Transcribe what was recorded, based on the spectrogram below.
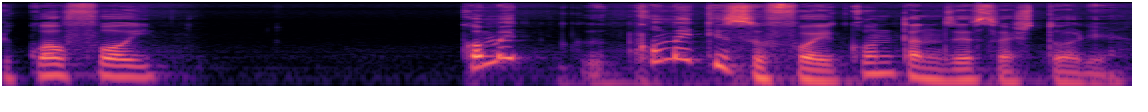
E qual foi? Como é, como é que isso foi? Conta-nos essa história.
